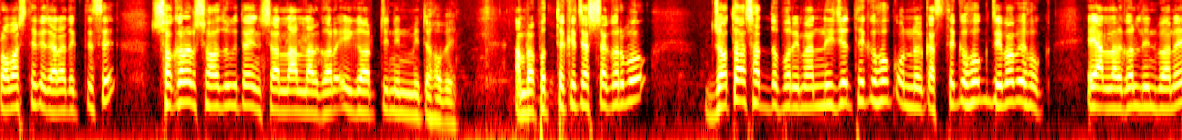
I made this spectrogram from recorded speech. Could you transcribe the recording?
প্রবাস থেকে যারা দেখতেছে, সকলের সহযোগিতা ইনশাল্লাহ আল্লাহর ঘর এই ঘরটি নির্মিত হবে। আমরা প্রত্যেকে চেষ্টা করব যথাসাধ্য পরিমাণ নিজের থেকে হোক, অন্যের কাছ থেকে হোক, যেভাবে হোক, এই আল্লাহর ঘর নির্মাণে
